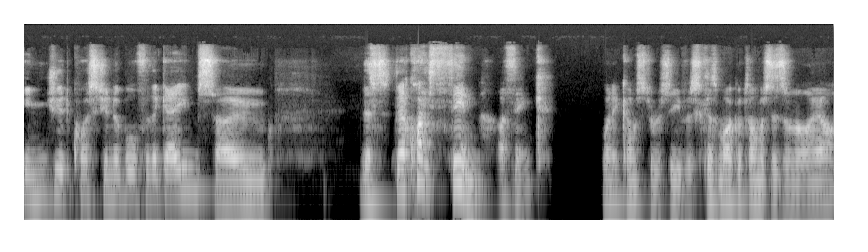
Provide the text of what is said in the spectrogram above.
injured, questionable for the game. So they're quite thin, I think when it comes to receivers because Michael Thomas is an IR.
